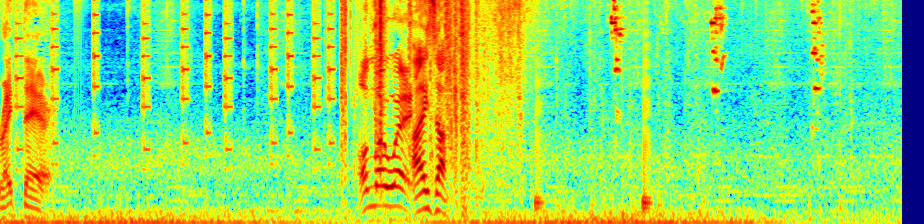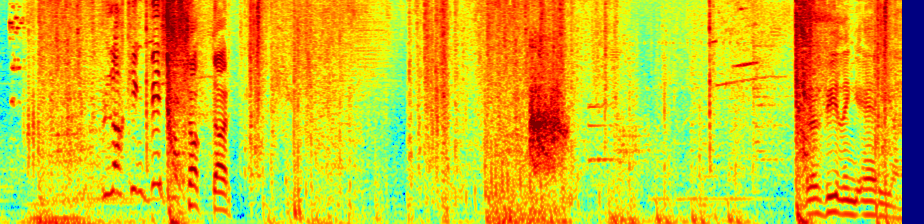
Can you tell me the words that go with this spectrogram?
Right there. On my way. Eyes up. Blocking vision. Shock dart. Revealing area.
